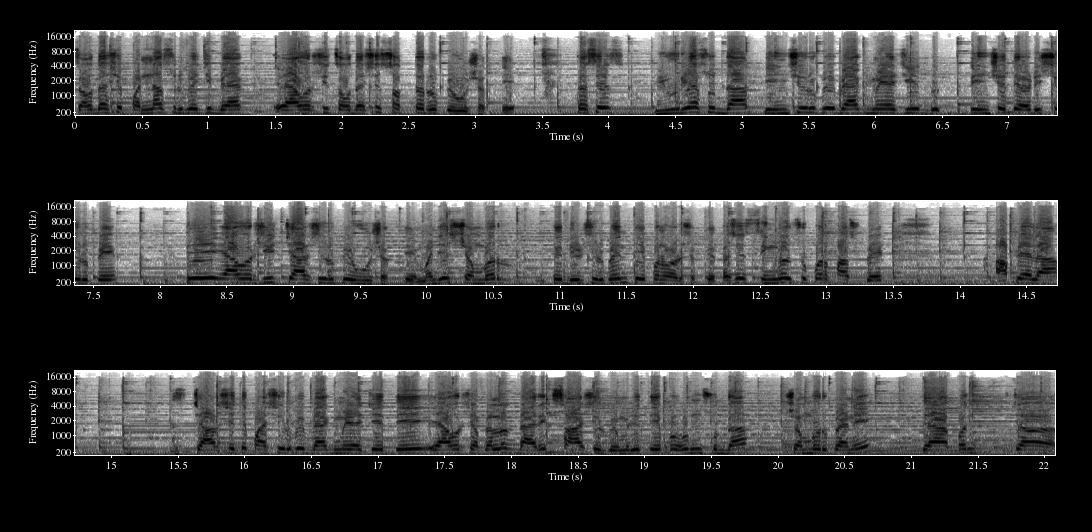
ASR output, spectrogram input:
चौदाशे पन्नास रुपयाची बॅग यावर्षी चौदाशे सत्तर रुपये होऊ शकते. तसेच युरियासुद्धा तीनशे रुपये बॅग मिळायची दु- तीनशे ते अडीचशे रुपये ते यावर्षी चारशे रुपये होऊ शकते. म्हणजे शंभर ते दीडशे रुपये ते पण वाढू शकते. तसेच सिंगल सुपर फास्फेट आपल्याला चारशे ते पाचशे रुपये बॅग मिळायचे. ते यावर्षी आपल्याला डायरेक्ट सहाशे रुपये. म्हणजे ते पण सुद्धा शंभर रुपयाने त्या आपण त्या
